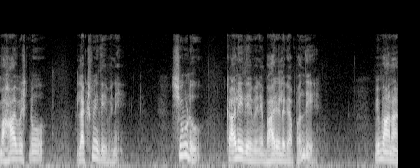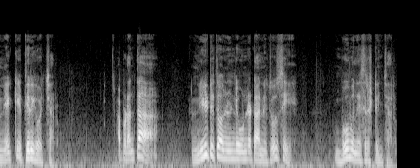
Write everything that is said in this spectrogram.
మహావిష్ణువు లక్ష్మీదేవిని శివుడు కాళీదేవిని భార్యలుగా పొంది విమానాన్ని ఎక్కి తిరిగి వచ్చారు. అప్పుడంతా నీటితో నిండి ఉండటాన్ని చూసి భూమిని సృష్టించారు.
